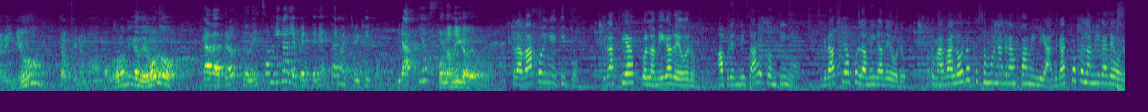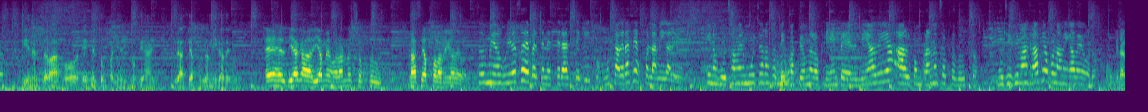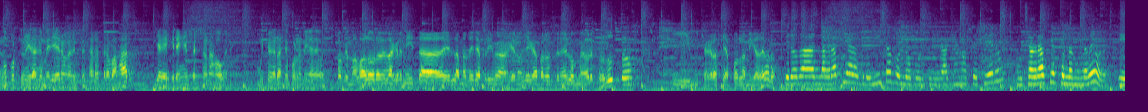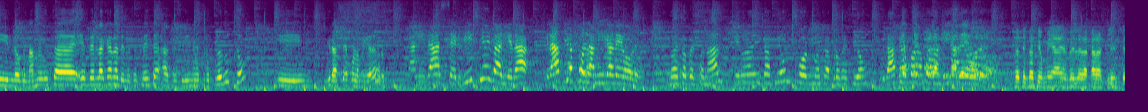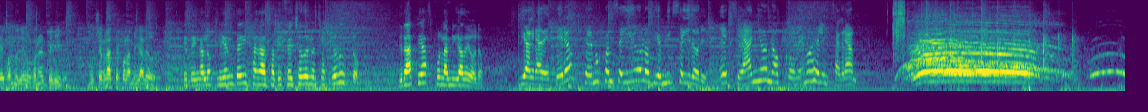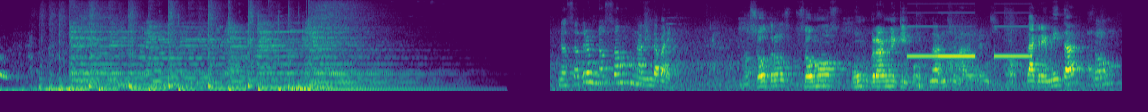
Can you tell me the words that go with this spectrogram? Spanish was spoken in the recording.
Cariño, que al final nos han dado la amiga de oro. Cada trozo de esta amiga le pertenece a nuestro equipo. Gracias. Por la amiga de oro. Trabajo en equipo. Gracias por la amiga de oro. Aprendizaje continuo. Gracias por la amiga de oro. Lo que más valoro es que somos una gran familia. Gracias por la amiga de oro. Y en el trabajo es el compañerismo que hay. Gracias por la amiga de oro. Es el día cada día mejorar nuestros productos. Gracias por la amiga de oro. Estoy muy orgullosa de pertenecer a este equipo. Muchas gracias por la amiga de oro. Y nos gusta ver mucho la satisfacción de los clientes el día a día al comprar nuestros productos. Muchísimas gracias por la amiga de oro. Gran oportunidad que me dieron al empezar a trabajar ya que creen en personas jóvenes. Muchas gracias por la amiga de oro. Lo que más valoro de la cremita es la materia prima que nos llega para obtener los mejores productos y muchas gracias por la amiga de oro. Quiero dar las gracias a la cremita por la oportunidad que nos ofrecieron. Muchas gracias por la amiga de oro. Y lo que más me gusta es ver la cara de nuestros clientes al recibir nuestros productos y gracias por la amiga de oro. Calidad, servicio y variedad. Gracias por la amiga de oro. Nuestro personal tiene una dedicación por nuestra profesión. Gracias, por, por la amiga de oro. Satisfacción mía es verle la cara al cliente cuando llego con el pedido. Muchas gracias por la amiga de oro. Que vengan los clientes y salgan satisfechos de nuestros productos. Gracias por la amiga de oro. Y agradeceros que hemos conseguido los 10.000 seguidores. Este año nos comemos el Instagram. Nosotros no somos una linda pareja. Nosotros somos un gran equipo. No ha dicho nada de eso. La cremita somos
